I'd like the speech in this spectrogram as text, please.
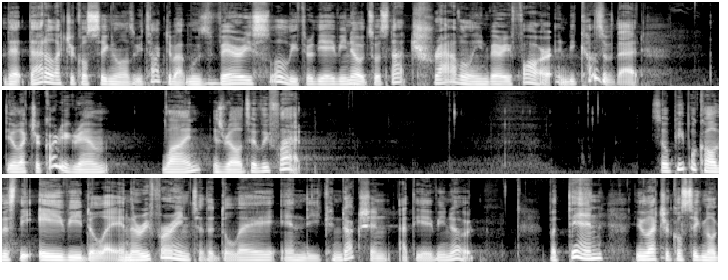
that that electrical signal, as we talked about, moves very slowly through the AV node. So it's not traveling very far. And because of that, the electrocardiogram line is relatively flat. So people call this the AV delay, and they're referring to the delay in the conduction at the AV node. But then the electrical signal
